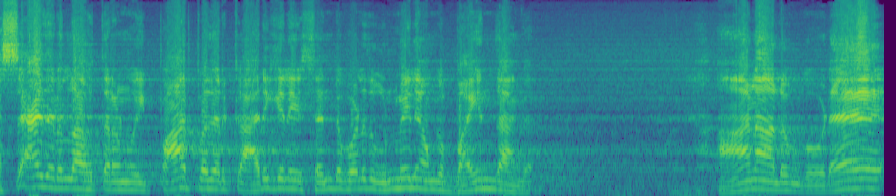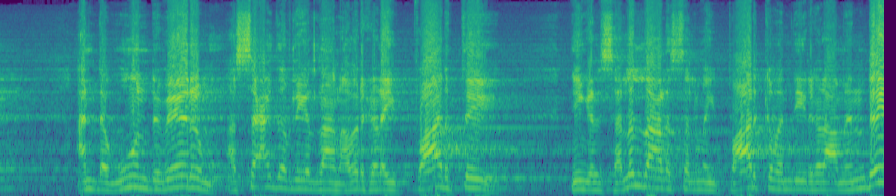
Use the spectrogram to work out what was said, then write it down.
அசாயதர் அல்லாஹுத்தரனை பார்ப்பதற்கு அருகிலே சென்ற பொழுது உண்மையிலே அவங்க பயந்தாங்க. ஆனாலும் கூட அந்த மூன்று பேரும் அசாதர்கள் தான் அவர்களை பார்த்து நீங்கள் சல்லல்லாட செல்மை பார்க்க வந்தீர்களாம் என்று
